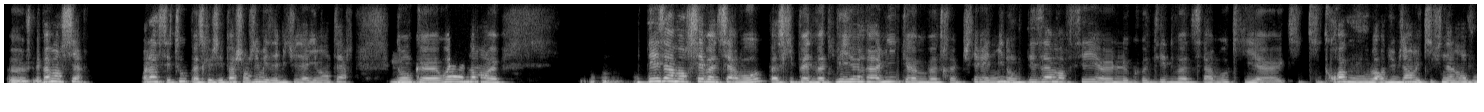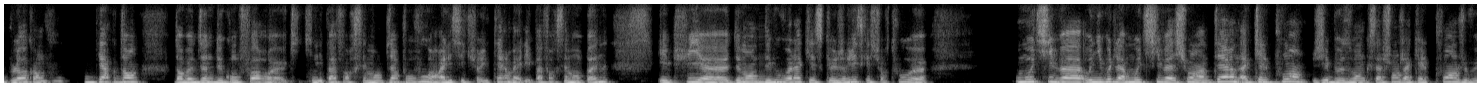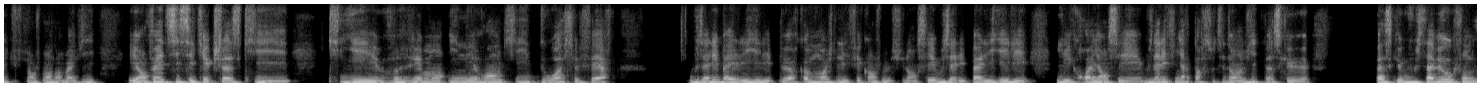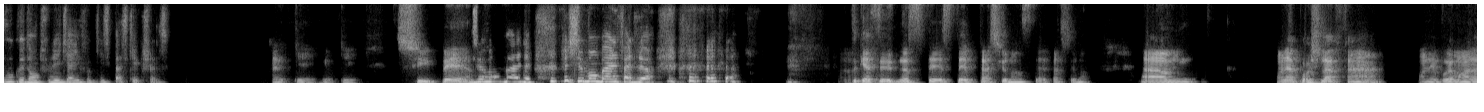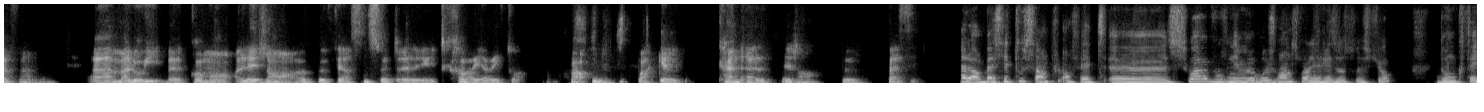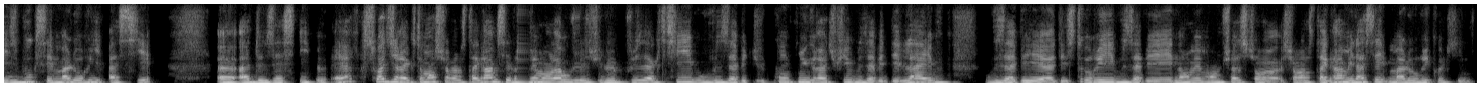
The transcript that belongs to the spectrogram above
euh, je ne vais pas mincir. Voilà, c'est tout, parce que je n'ai pas changé mes habitudes alimentaires. Mmh. Donc, euh, ouais, non, euh, désamorcer votre cerveau, parce qu'il peut être votre meilleur ami comme votre pire ennemi. Donc, désamorcer euh, le côté de votre cerveau euh, qui, qui, croit vous vouloir du bien, mais qui finalement vous bloque en vous gardant dans votre zone de confort euh, qui, n'est pas forcément bien pour vous. Hein. Elle est sécuritaire, mais elle n'est pas forcément bonne. Et puis, demandez-vous, voilà, qu'est-ce que je risque Et surtout, motiva au niveau de la motivation interne, à quel point j'ai besoin que ça change, à quel point je veux du changement dans ma vie. Et en fait, si c'est quelque chose qui, qui est vraiment inhérent, qui doit se faire, vous allez balayer les peurs comme moi je l'ai fait quand je me suis lancée, vous allez balayer les, les, croyances et vous allez finir par sauter dans le vide parce que, parce que vous savez au fond de vous que dans tous les cas, il faut qu'il se passe quelque chose. Ok, ok. Super. Je m'emballe, je m'emballe, Fadler. en tout cas, c'était passionnant, c'était passionnant. Euh, on approche la fin, on est vraiment à la fin. Ben, comment les gens euh, peuvent faire s'ils souhaitent travailler avec toi? Par où? Par quel canal les gens peuvent passer Alors, bah, c'est tout simple en fait. Euh, soit vous venez me rejoindre sur les réseaux sociaux. Donc, Facebook, c'est Mallory Acier. Euh, A2SIER, soit directement sur Instagram, c'est vraiment là où je suis le plus active, où vous avez du contenu gratuit, vous avez des lives, vous avez euh, des stories, vous avez énormément de choses sur, sur Instagram. Et là, c'est Mallory Coaching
